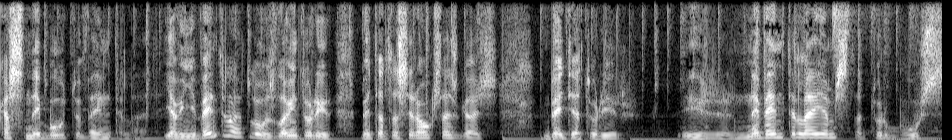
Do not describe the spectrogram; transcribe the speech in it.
kas nebūtu ventilēti. Ja viņi ir ventilēti, lūdzu, lai viņi tur ir, bet tas ir augstais gaiss. Bet ja tur ir ir neventilējams, tad tur būs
